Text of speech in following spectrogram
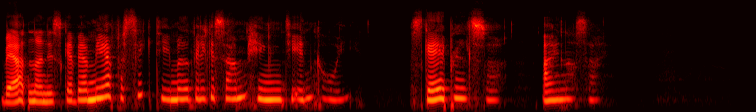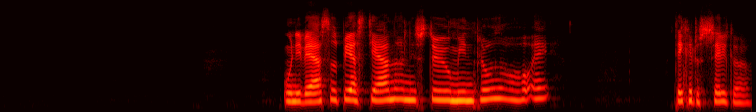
Verdenerne skal være mere forsigtige med, hvilke sammenhænge de indgår i. Skabelser egner sig. Universet beder stjernerne støve mine blodår af. Det kan du selv gøre,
